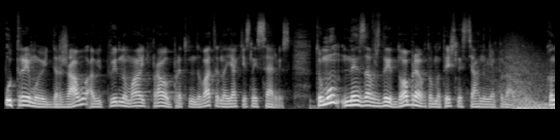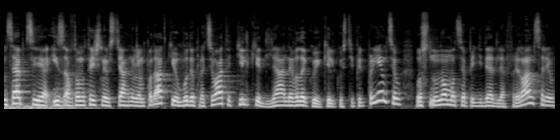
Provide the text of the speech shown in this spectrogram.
утримують державу, а відповідно мають право претендувати на якісний сервіс. Тому не завжди добре автоматичне стягнення податків. Концепція із автоматичним стягненням податків буде працювати тільки для невеликої кількості підприємців. В основному це підійде для фрілансерів,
